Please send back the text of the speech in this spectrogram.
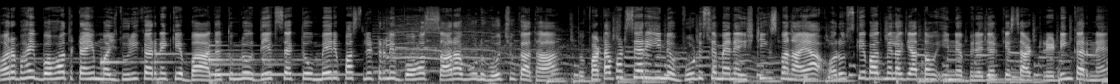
और भाई बहुत टाइम मजदूरी करने के बाद तुम लोग देख सकते हो, मेरे पास लिटरली बहुत सारा वुड हो चुका था। तो फटाफट से यार इन वुड से मैंने स्टिक्स बनाया, और उसके बाद मैं लग जाता हूँ इन ब्लेजर के साथ ट्रेडिंग करने।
